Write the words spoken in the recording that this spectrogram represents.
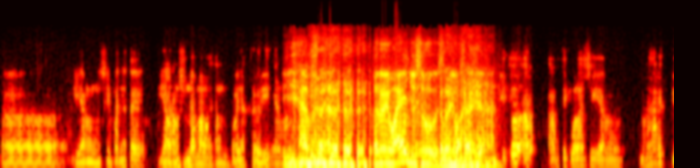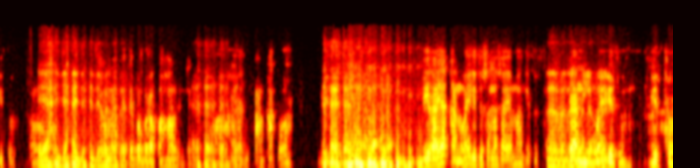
eh yang sifatnya teh ya orang Sunda mah kan banyak kerinya Iya benar. Justru. Itu ar- artikulasi yang menarik gitu kalau Iya, jangan jangan itu beberapa hal itu wah kayak angkat lah gitu. dirayakan we gitu sama saya mah gitu Benar benar. berani benar. gitu gitu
